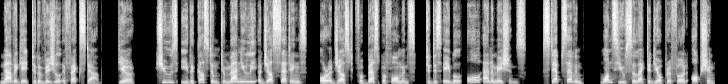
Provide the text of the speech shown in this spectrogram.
navigate to the Visual Effects tab. Here, choose either Custom to manually adjust settings or Adjust for best performance to disable all animations. Step 7. Once you've selected your preferred option,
